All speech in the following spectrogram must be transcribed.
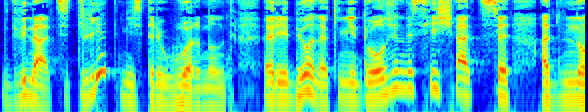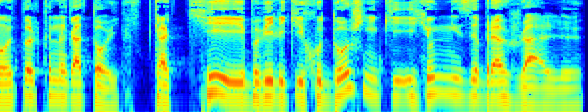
В 12 лет, мистер Уормланд, ребенок не должен восхищаться одной только наготой. Какие бы великие художники ее не изображали.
